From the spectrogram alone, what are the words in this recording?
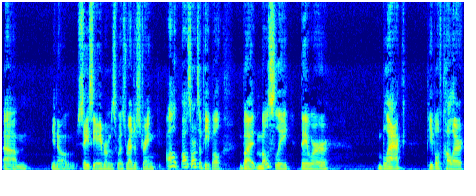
Um, you know, Stacey Abrams was registering all, all sorts of people, but mostly they were black, people of color,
